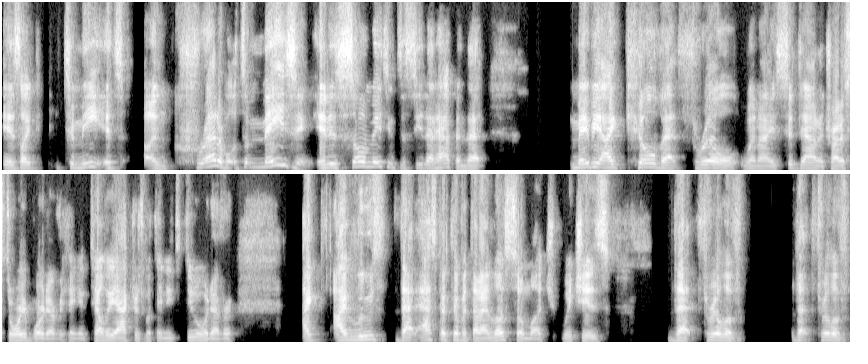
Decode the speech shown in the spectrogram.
is like to me it's incredible. It's amazing. It is so amazing to see that happen that maybe I kill that thrill when I sit down and try to storyboard everything and tell the actors what they need to do and whatever. I I lose that aspect of it that I love so much which is that thrill of that thrill of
